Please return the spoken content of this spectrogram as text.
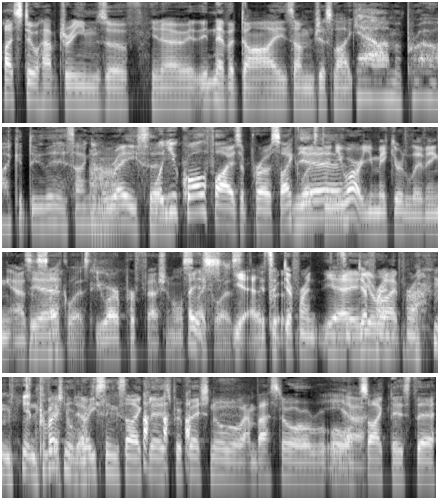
I still have dreams of you know, it, it never dies. I'm just like, yeah, I'm a pro. I could do this. I'm going to uh-huh. race. And, well, you qualify as a pro cyclist, yeah. and you are. You make your living as a yeah. cyclist. You are a professional cyclist. It's, yeah, it's pro- a different. Yeah, it's a different right. from you know, professional racing cyclist, professional ambassador, or, or yeah. cyclist. There,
